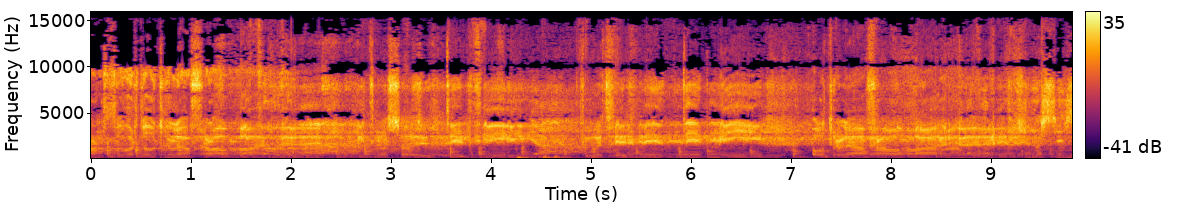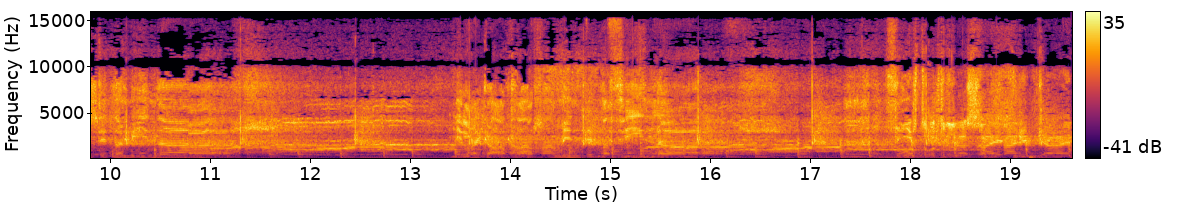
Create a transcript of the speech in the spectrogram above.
ótrúlega frábær. Lítur rosa upp til því Þú ert fyrir myndin mín. Ótrúlega frábær. Hérna syndina mína Ég læka allar myndirna þína Þú varst ótrúlega sætur í gær.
